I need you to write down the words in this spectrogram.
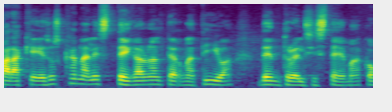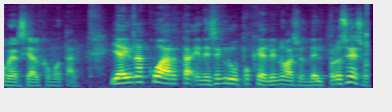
para que esos canales tengan una alternativa dentro del sistema comercial como tal. Y hay una cuarta en ese grupo que es la innovación del proceso.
